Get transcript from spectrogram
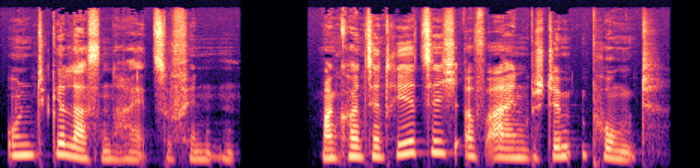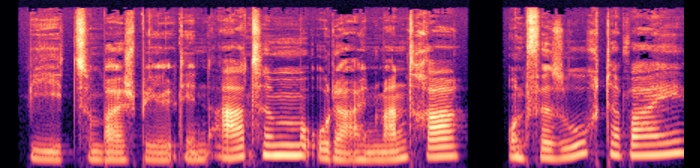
und Gelassenheit zu finden. Man konzentriert sich auf einen bestimmten Punkt, wie zum Beispiel den Atem oder ein Mantra, und versucht dabei,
